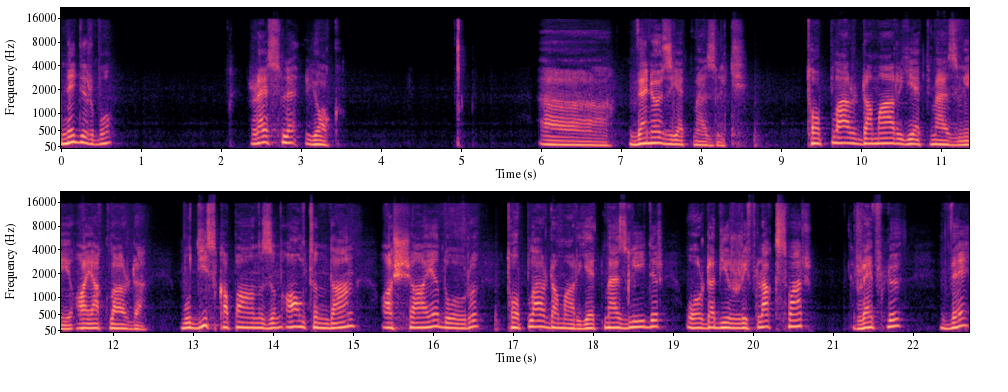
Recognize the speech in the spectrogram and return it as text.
Nedir bu? Resle yok. Aa, venöz yetmezlik. Toplar damar yetmezliği ayaklarda. Bu diz kapağınızın altından aşağıya doğru toplar damar yetmezliğidir. Orada bir reflaks var. Reflü ve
